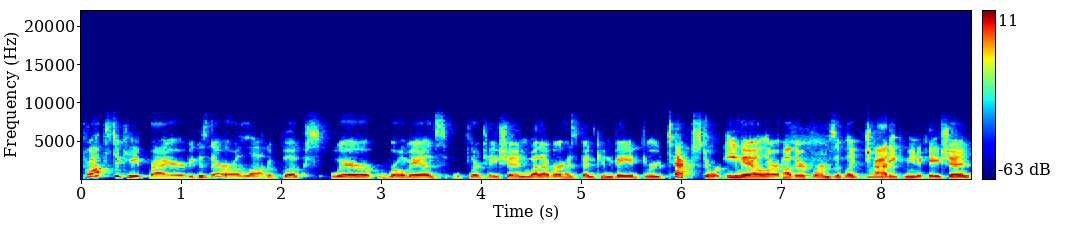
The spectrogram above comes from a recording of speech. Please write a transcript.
props to Kate Pryor because there are a lot of books where romance, flirtation, whatever has been conveyed through text or email or other forms of like chatty communication.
